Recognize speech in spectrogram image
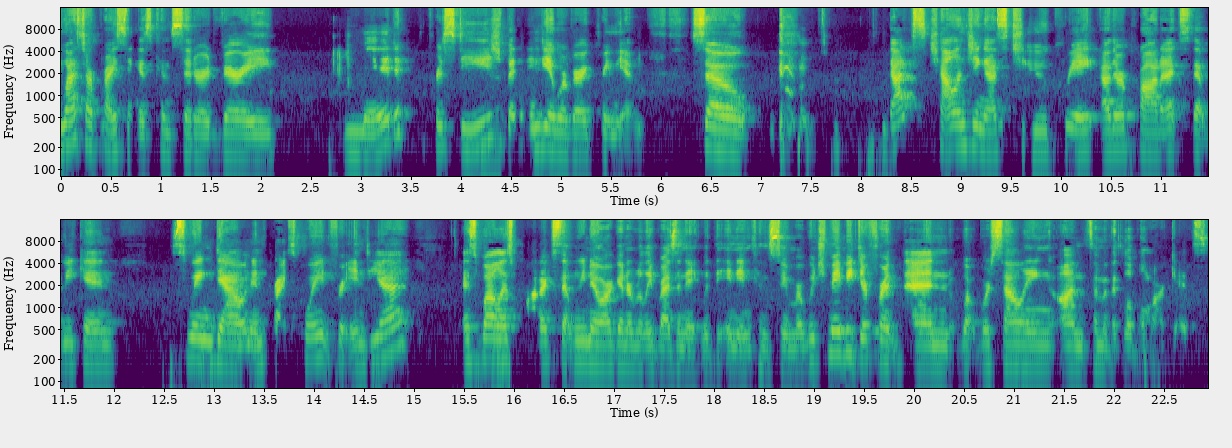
US, our pricing is considered very mid prestige, mm-hmm. but in India, we're very premium. So that's challenging us to create other products that we can swing down in price point for India, as well as products that we know are going to really resonate with the Indian consumer, which may be different than what we're selling on some of the global markets.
